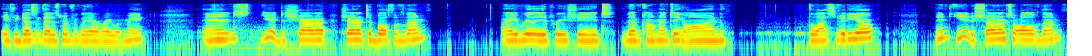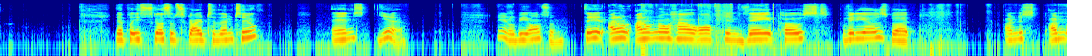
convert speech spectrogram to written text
If he doesn't, that is perfectly alright with me. And yeah, just shout out shout out to both of them. I really appreciate them commenting on the last video. And yeah, just shout out to all of them. Yeah, please go subscribe to them too. And yeah. Yeah, it'll be awesome. They I don't I don't know how often they post videos, but I'm just I'm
